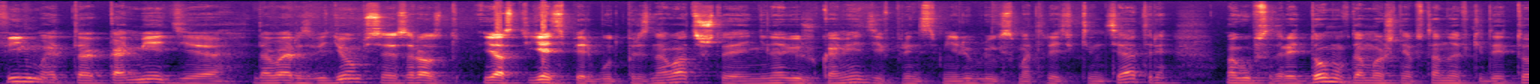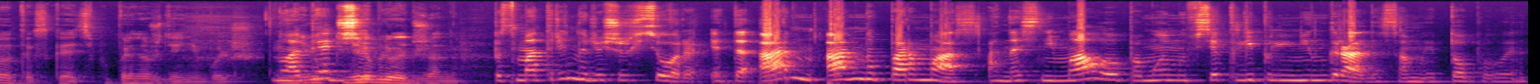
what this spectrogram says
фильм – это комедия «Давай разведемся». Сразу я, я теперь буду признаваться, что я ненавижу комедии, в принципе, не люблю их смотреть в кинотеатре. Могу посмотреть дома в домашней обстановке, да и то, так сказать, по принуждению больше. Но не, опять не же, люблю этот жанр. Посмотри на режиссера. Это Ар... Анна Пармас. Она снимала, по-моему, все клипы Ленинграда, самые топовые.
